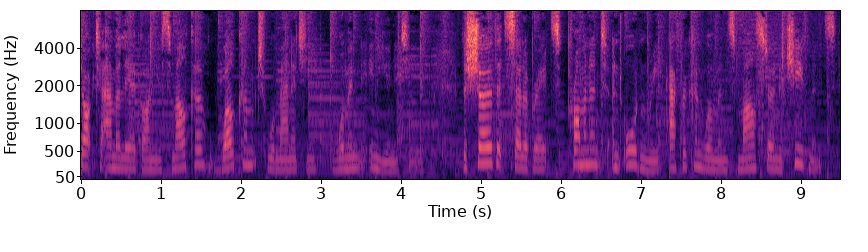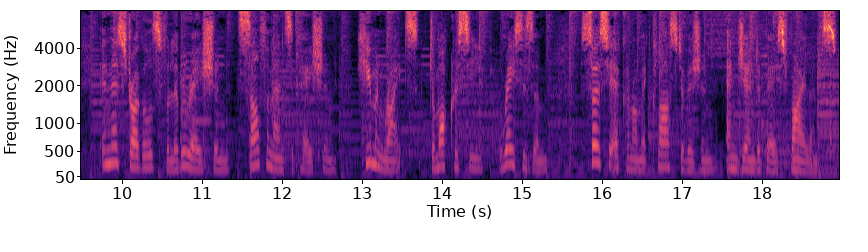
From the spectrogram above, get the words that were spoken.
Dr. Amalia Gonyas Malka. Welcome to Womanity, Woman in Unity, the show that celebrates prominent and ordinary African women's milestone achievements in their struggles for liberation, self emancipation, human rights, democracy, racism, socioeconomic class division, and gender based violence.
